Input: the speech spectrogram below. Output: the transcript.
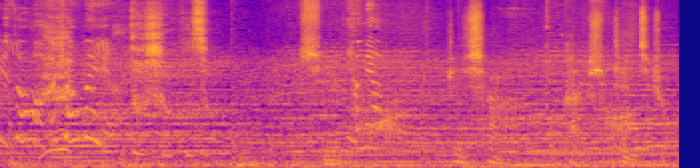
别做我的伤胃呀！都是不走。妻娘娘，陛下不敢说惦记着我，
